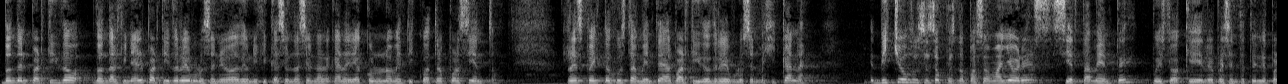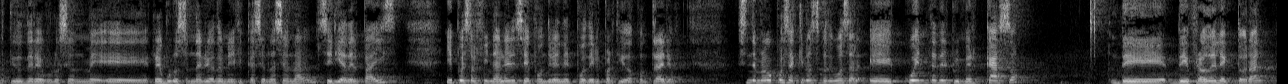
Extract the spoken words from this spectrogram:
donde, el partido, donde al final el Partido Revolucionario de Unificación Nacional ganaría con un 94% respecto justamente al Partido de Revolución Mexicana. Dicho suceso pues no pasó a mayores, ciertamente, puesto a que el representante del Partido de Revolución eh, Revolucionario de Unificación Nacional sería del país y pues al final se pondría en el poder el partido contrario. Sin embargo, pues aquí nos podemos dar eh, cuenta del primer caso de, fraude electoral.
